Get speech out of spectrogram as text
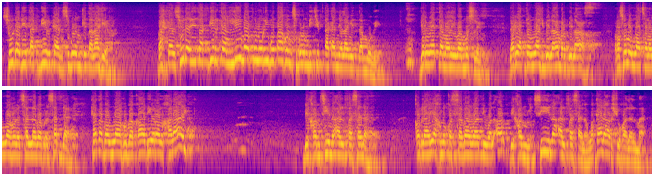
sudah ditakdirkan sebelum kita lahir. Bahkan sudah ditakdirkan 50 ribu tahun sebelum diciptakannya langit dan bumi. Diriwayatkan oleh Imam Muslim dari Abdullah bin Amr bin As. Rasulullah sallallahu alaihi wasallam bersabda, "Kataballahu maqadir al-khalaiq bi 50 alf sanah." qabla yakhluq as-samawati wal ard bi 50 alf sanah wa kana arshuha al ma'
